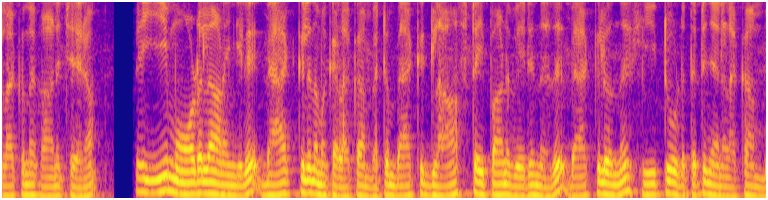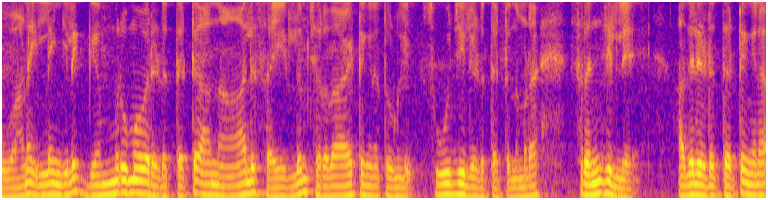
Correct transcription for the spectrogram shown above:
ഇളക്കുന്ന കാണിച്ചു തരാം. അപ്പോൾ ഈ മോഡലാണെങ്കിൽ ബാക്കിൽ നമുക്ക് ഇളക്കാൻ പറ്റും. ബാക്ക് ഗ്ലാസ് ടൈപ്പാണ് വരുന്നത്. ബാക്കിലൊന്ന് ഹീറ്റ് കൊടുത്തിട്ട് ഞാൻ ഇളക്കാൻ പോവാണ്. ഇല്ലെങ്കിൽ ഗം റിമൂവർ എടുത്തിട്ട് ആ നാല് സൈഡിലും ചെറുതായിട്ട് ഇങ്ങനെ തുള്ളി സൂചിയിലെടുത്തിട്ട് നമ്മുടെ സ്രഞ്ചില്ലേ അതിലെടുത്തിട്ട് ഇങ്ങനെ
